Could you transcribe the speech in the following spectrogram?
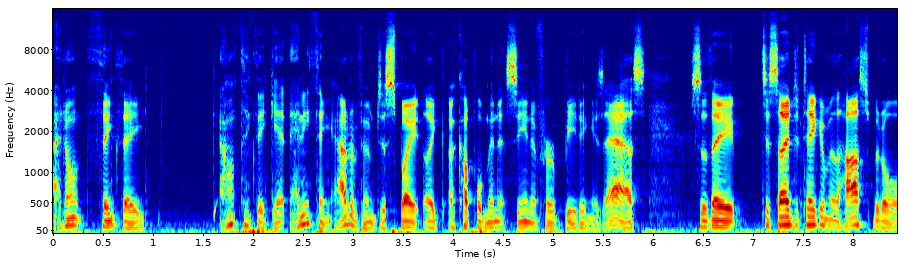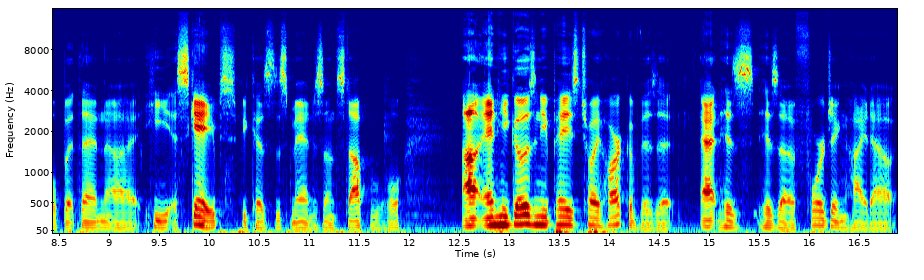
i don't think they I don't think they get anything out of him despite like a couple minutes scene of her beating his ass. So they decide to take him to the hospital, but then uh, he escapes because this man is unstoppable. Uh, and he goes and he pays Tsui Hark a visit at his his uh, forging hideout.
